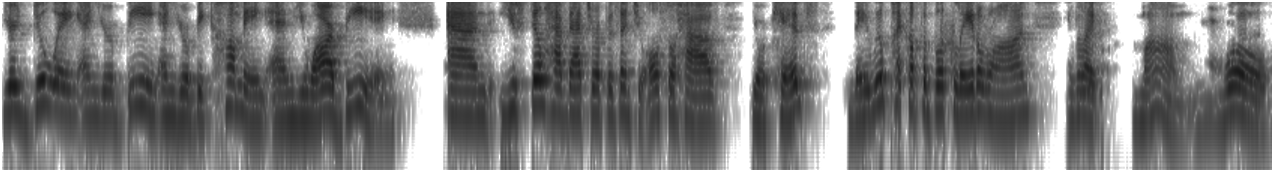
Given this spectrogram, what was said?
you're doing and you're being and you're becoming and you are being. and you still have that to represent. You also have your kids. They will pick up the book later on and be like, Mom, whoa,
